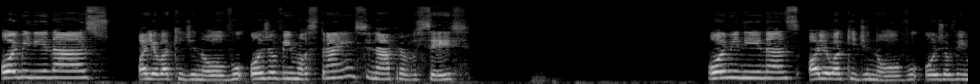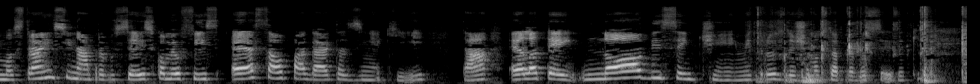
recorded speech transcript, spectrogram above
Oi meninas, olha eu aqui de novo. Hoje eu vim mostrar e ensinar para vocês. Oi meninas, olha eu aqui de novo. Hoje eu vim mostrar e ensinar para vocês como eu fiz essa alpagartazinha aqui, tá? Ela tem 9 centímetros, deixa eu mostrar para vocês aqui.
